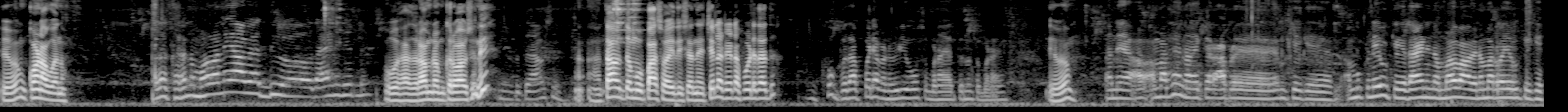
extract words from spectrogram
એવું કોણ આવવાનું? રામ રામ કરવા આવશે ને? આવશે તાવ તો હું પાછો આવી દઈશ. અને કેટલા ટેટા ફોડ્યા હતા ખૂબ બધા પડ્યા પણ વીડિયો ઓછો બનાવ્યો તો નતો બનાવ્યો એવું અને અમારે છે ને એક આપણે એમ કે કે અમુકને એવું કે રાયણીને મળવા આવે ને અમારે એવું કે કે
